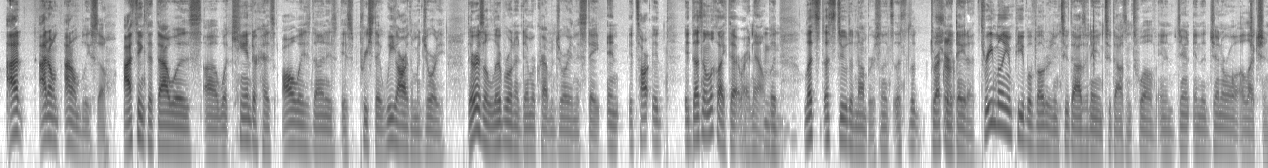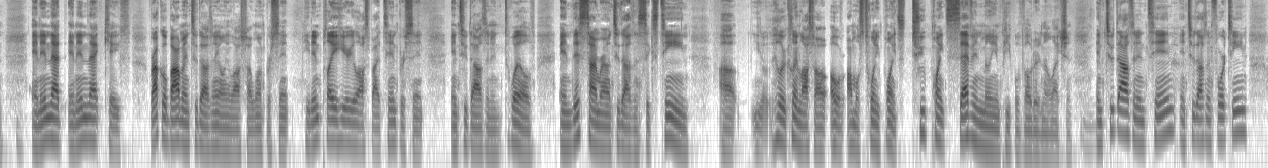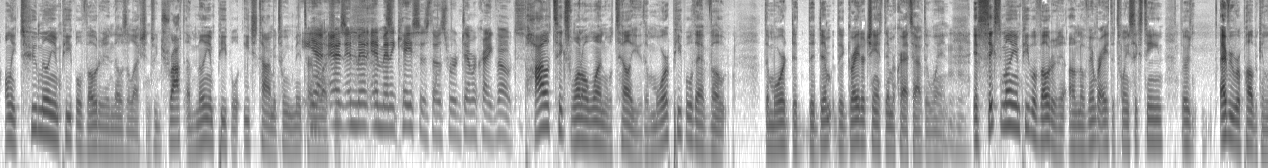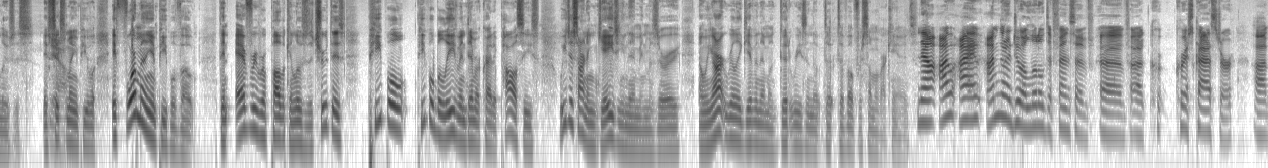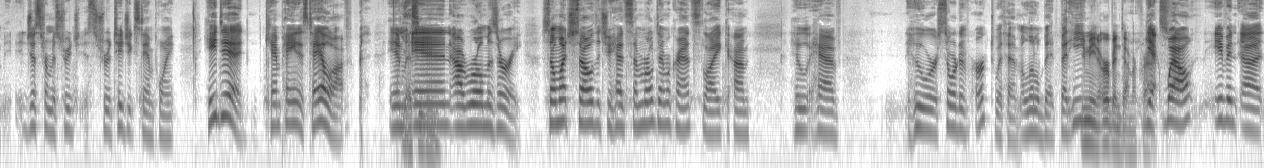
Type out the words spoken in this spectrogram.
I I don't I don't believe so. I think that that was uh, what Kander has always done is is preach that we are the majority. There is a liberal and a Democrat majority in the state, and it's hard. It it doesn't look like that right now. But let's let's do the numbers. Let's let's look directly Sure. at data. Three million people voted in 2008 and 2012 in gen, in the general election, and in that and in that case, Barack Obama in 2008 only lost by one percent. He didn't play here. He lost by 10 percent in 2012, and this time around 2016 uh, you know, Hillary Clinton lost by over almost 20 points. 2.7 million people voted in the election. In 2010 and 2014, only 2 million people voted in those elections. We dropped a million people each time between midterm yeah, elections. and in many, in many cases, those were Democratic votes. Politics 101 will tell you the more people that vote, the more the the, dem, the greater chance Democrats have to win. Mm-hmm. If six million people voted on November eighth of 2016, there's every Republican loses. If six Yeah. million people, if four million people vote, then every Republican loses. The truth is, people people believe in Democratic policies. We just aren't engaging them in Missouri, and we aren't really giving them a good reason to, to, to vote for some of our candidates. Now, I, I, I'm going to do a little defense of, of uh, Chris Koster, um, just from a strategic standpoint. He did campaign his tail off in, Yes, in uh, rural Missouri. So much so that you had some rural Democrats like um, who have who were sort of irked with him a little bit. But he You mean urban Democrats? yeah, well, even uh,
